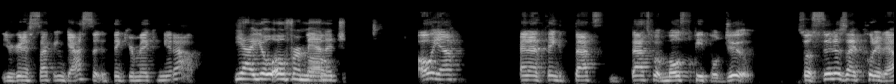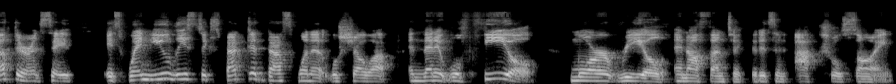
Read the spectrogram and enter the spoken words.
you're gonna second guess it and think you're making it up. Yeah you'll overmanage oh, oh yeah. And i think that's that's what most people do. So as soon as i put it out there and say it's when you least expect it that's when it will show up. And then it will feel more real and authentic that it's an actual sign.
